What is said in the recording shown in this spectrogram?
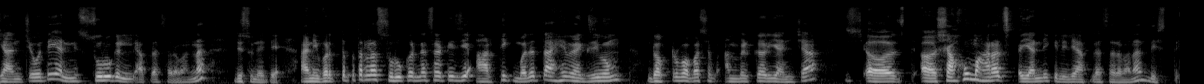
यांचे होते. यांनी सुरू केलेले आपल्या सर्वांना दिसून येते. आणि वृत्तपत्राला सुरू करण्यासाठी जी आर्थिक मदत आहे मॅक्झिमम डॉक्टर बाबासाहेब आंबेडकर यांच्या शाहू महाराज यांनी केलेली आपल्या सर्वांना दिसते.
